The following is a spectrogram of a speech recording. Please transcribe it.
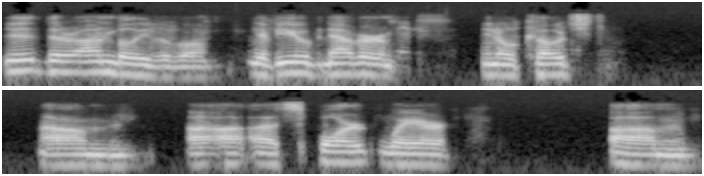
they're unbelievable. If you've never, you know, coached um, a, a, sport where um,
